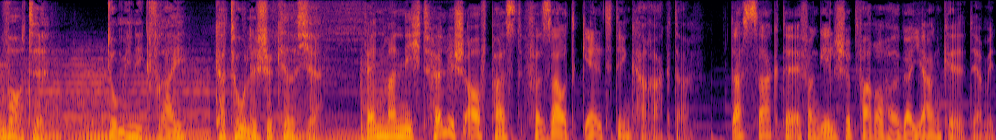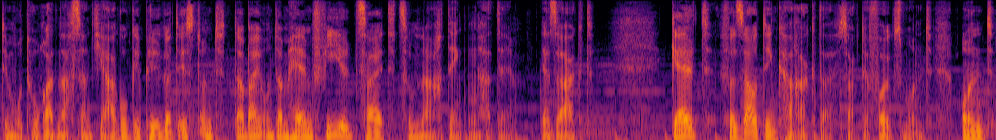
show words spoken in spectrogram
Worte. Dominik Frei, Katholische Kirche. Wenn man nicht höllisch aufpasst, versaut Geld den Charakter. Das sagt der evangelische Pfarrer Holger Janke, der mit dem Motorrad nach Santiago gepilgert ist und dabei unterm Helm viel Zeit zum Nachdenken hatte. Er sagt, Geld versaut den Charakter, sagt der Volksmund, und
